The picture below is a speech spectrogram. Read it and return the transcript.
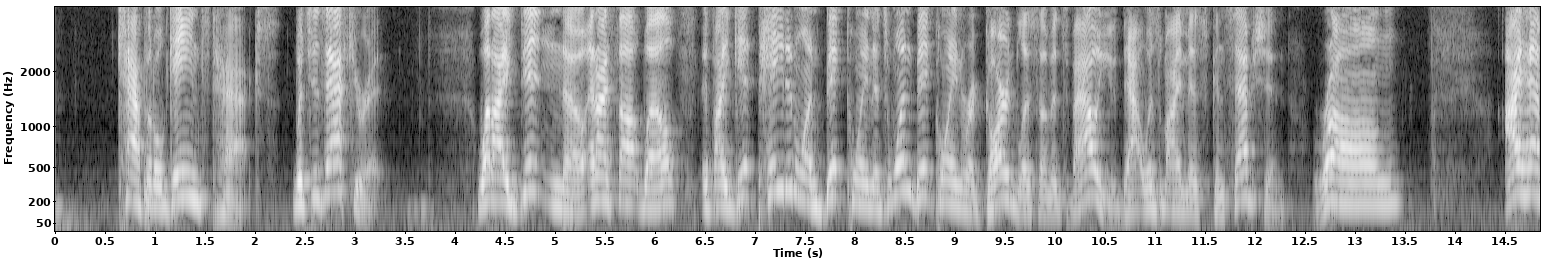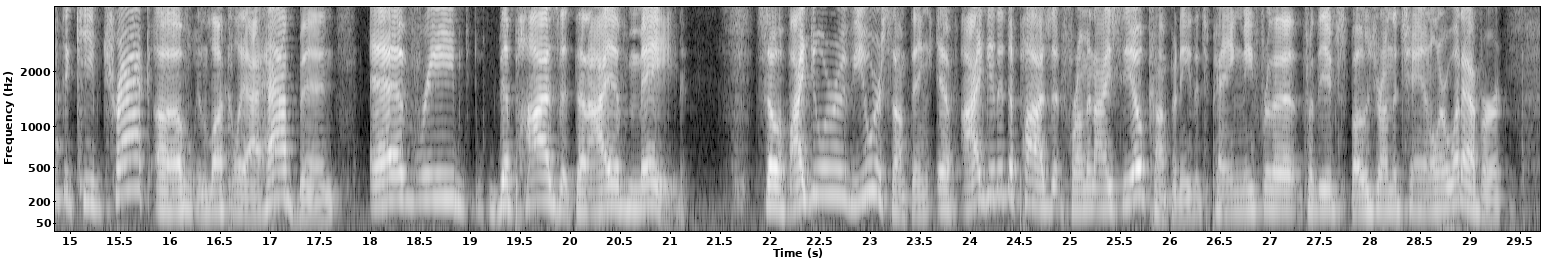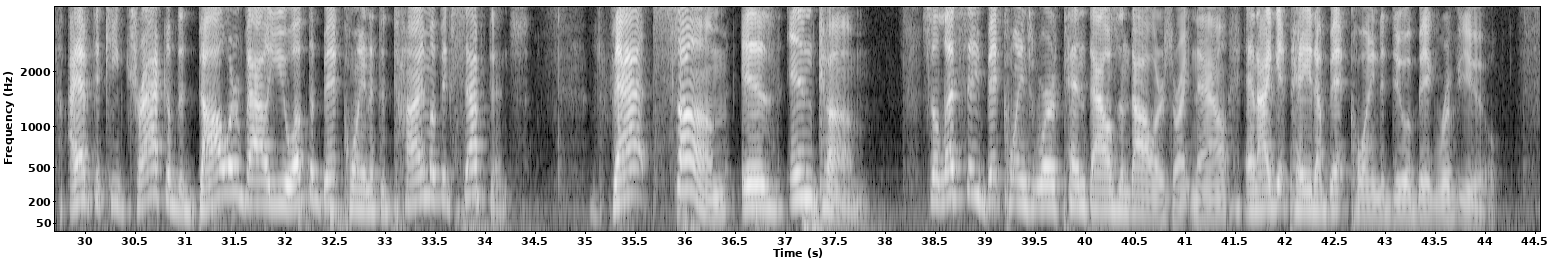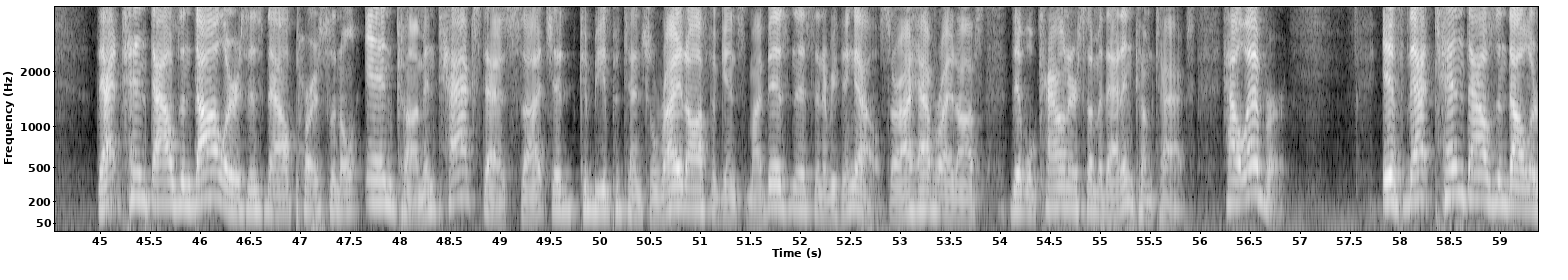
capital gains tax, which is accurate. What I didn't know, and I thought, well, if I get paid in one Bitcoin, it's one Bitcoin regardless of its value. That was my misconception. Wrong. I have to keep track of, and luckily I have been, every deposit that I have made so if I do a review or something, if I get a deposit from an ICO company that's paying me for the for the exposure on the channel or whatever, I have to keep track of the dollar value of the Bitcoin at the time of acceptance. That sum is income. So let's say Bitcoin's worth $10,000 right now and I get paid a Bitcoin to do a big review. That $10,000 is now personal income and taxed as such. It could be a potential write off against my business and everything else. Or I have write offs that will counter some of that income tax. However, if that $10,000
